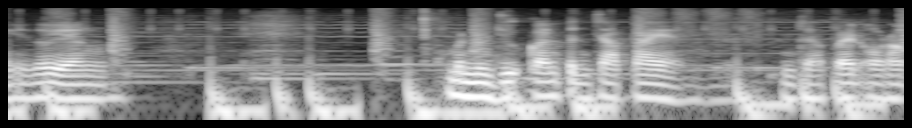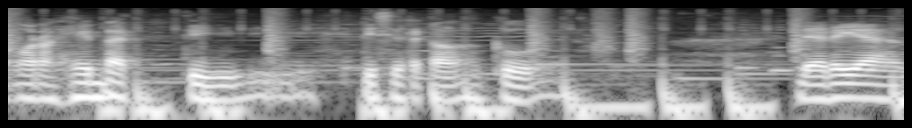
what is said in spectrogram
itu yang menunjukkan pencapaian pencapaian orang-orang hebat di di circle aku dari yang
